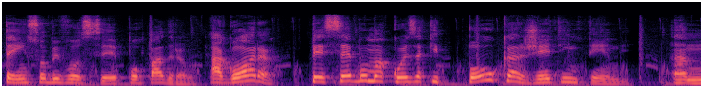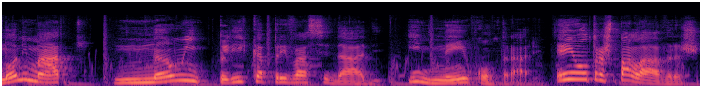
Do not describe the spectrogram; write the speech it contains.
têm sobre você por padrão. Agora, perceba uma coisa que pouca gente entende. Anonimato não implica privacidade e nem o contrário. Em outras palavras,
